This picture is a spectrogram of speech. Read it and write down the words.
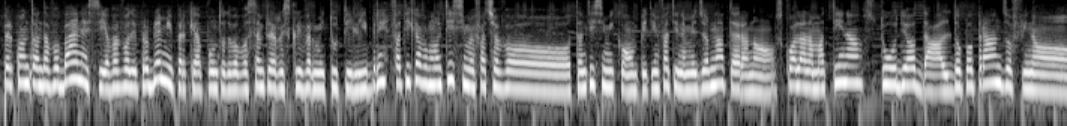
Per quanto andavo bene, sì, avevo dei problemi perché appunto dovevo sempre riscrivermi tutti i libri. Faticavo moltissimo e facevo tantissimi compiti. Infatti le mie giornate erano scuola la mattina, studio dal dopo pranzo fino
